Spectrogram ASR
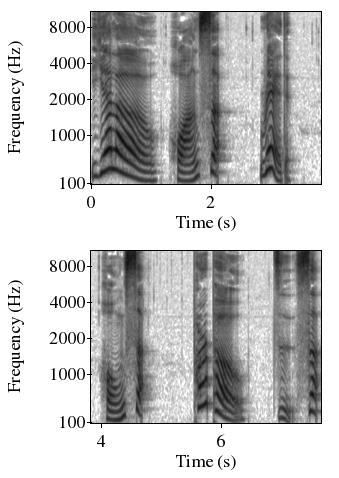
yellow 黄色，red 红色，purple 紫色。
